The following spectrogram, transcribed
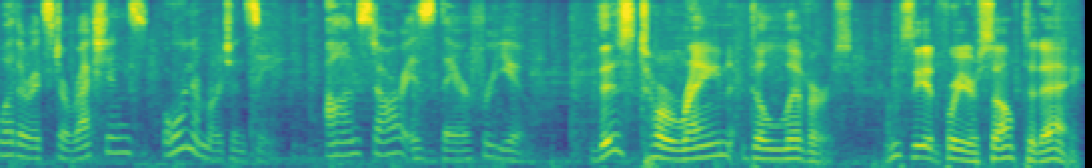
whether it's directions or an emergency. OnStar is there for you. This terrain delivers. Come see it for yourself today.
